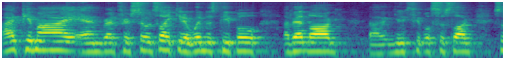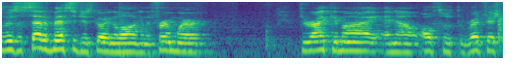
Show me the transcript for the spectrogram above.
IPMI and Redfish, so it's like, you know, Windows people, event log, uh, Unix people, syslog. So there's a set of messages going along in the firmware through IPMI and now also through Redfish.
